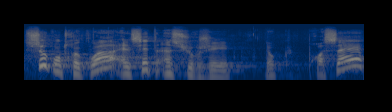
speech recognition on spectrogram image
ce contre quoi elle s'est insurgée. Donc, procès,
